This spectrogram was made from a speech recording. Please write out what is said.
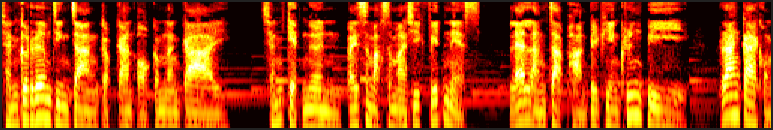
ฉันก็เริ่มจริงจังกับการออกกำลังกาย ฉันเก็บเงินไปสมัครสมาชิกฟิตเนส และหลังจากผ่านไปเพียงครึ่งปี ร่างกายของ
